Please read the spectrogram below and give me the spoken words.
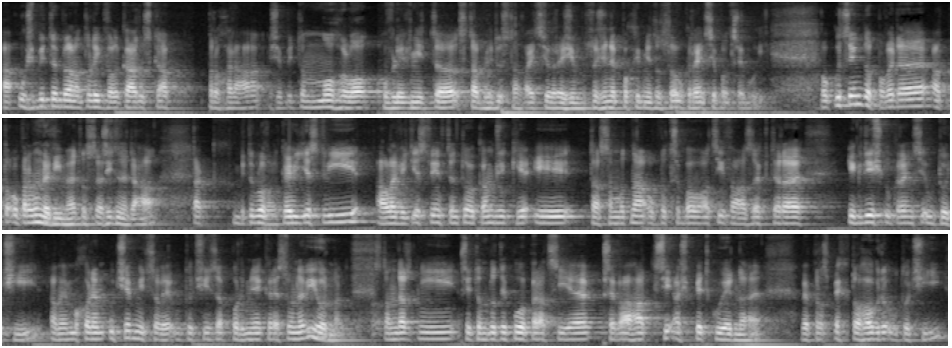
a už by to byla natolik velká ruská prohra, že by to mohlo ovlivnit eh, stabilitu stávajícího režimu, což je nepochybně to, co Ukrajinci potřebují. Pokud se jim to povede, a to opravdu nevíme, to se říct nedá, tak by to bylo velké vítězství, ale vítězstvím v tento okamžik je i ta samotná opotřebovací fáze, které i když Ukrajinci útočí, a mimochodem učebnicově útočí za podmínek, které jsou nevýhodné. Standardní při tomto typu operací je převáha 3 až 5 ku 1 ve prospěch toho, kdo útočí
